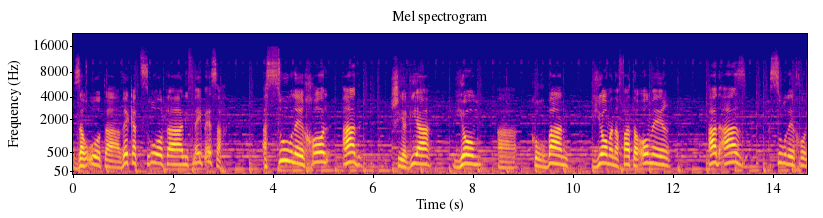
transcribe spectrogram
שזרעו אותה וקצרו אותה לפני פסח. אסור לאכול עד שיגיע יום הקורבן, יום הנפת העומר. עד אז אסור לאכול.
